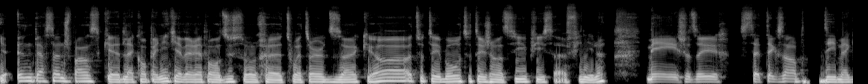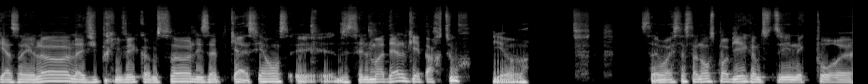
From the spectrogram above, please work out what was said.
il y a une personne, je pense, que de la compagnie qui avait répondu sur euh, Twitter disant que ah, tout est beau, tout est gentil, puis ça a fini là. Mais je veux dire, cet exemple des magasins-là, la vie privée comme ça, les applications, c'est le modèle qui est partout. Euh, ouais, ça s'annonce pas bien, comme tu dis, Nick, pour euh,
